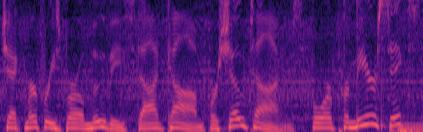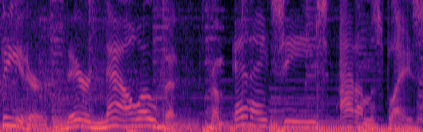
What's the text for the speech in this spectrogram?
Check MurfreesboroMovies.com for showtimes for Premier Six Theater. They're now open. From NHC's Adams Place,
